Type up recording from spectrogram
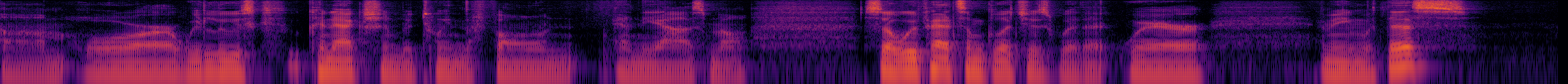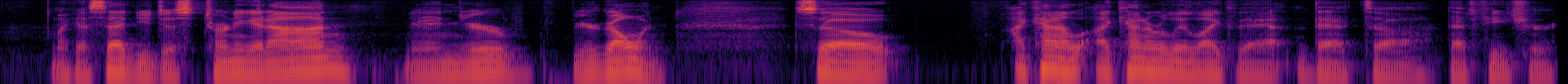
um, or we lose connection between the phone and the Osmo. So we've had some glitches with it where, I mean, with this, like I said, you're just turning it on and you're you're going. So I kind of I kind of really like that that uh, that feature,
